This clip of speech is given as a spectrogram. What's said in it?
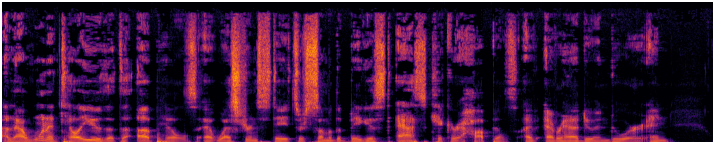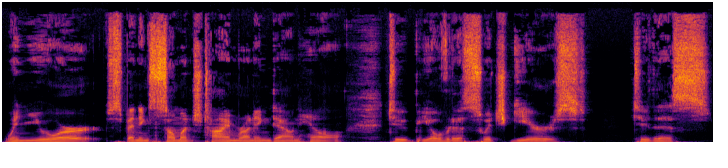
And I want to tell you that the uphills at Western States are some of the biggest ass kicker uphills I've ever had to endure. And when you're spending so much time running downhill to be over to switch gears to this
